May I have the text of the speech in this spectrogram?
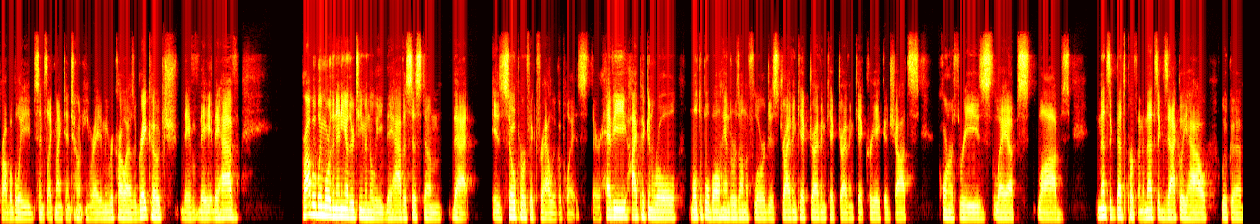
probably since like mike d'antoni right i mean rick carlisle's a great coach they've they they have probably more than any other team in the league they have a system that is so perfect for how luka plays they're heavy high pick and roll multiple ball handlers on the floor, just drive and kick, drive and kick, drive and kick, create good shots, corner threes, layups, lobs. And that's that's perfect. And that's exactly how Luka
